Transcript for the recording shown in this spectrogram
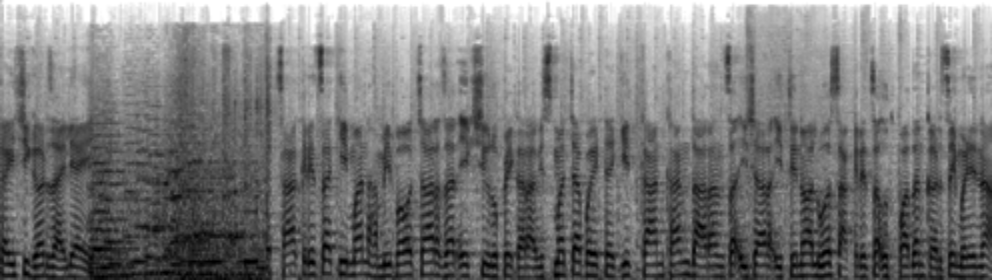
काहीशी घट झाली आहे. साखरेचा किमान हमीभाव चार हजार एकशे रुपये करा. विस्मच्या बैठकीत कानखानदारांचा इशारा इथेनॉल व साखरेचा उत्पादन खर्च मिळेना.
